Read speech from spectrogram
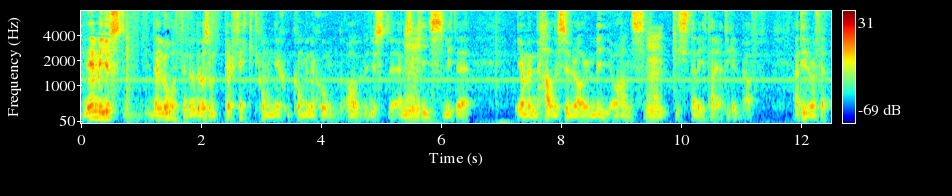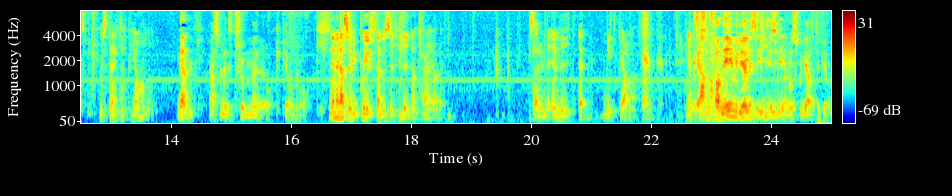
Nej men just den låten, det var, det var som perfekt kombina- kombination av just Alicia Mm. Keys, lite ja men halvsura R&B och hans Mm. distade gitarr. Jag tycker, ja, jag tyckte det var fett. Men spelar inte han piano? men Han spelade trummor och piano och... Nej men alltså på just den musikvideon tror jag han gör det. Så här, en vit, ett vitt piano. Skitsamma. Alltså, fan, Nej men det är Alicia Keys som gör, de spelar ju alltid piano.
